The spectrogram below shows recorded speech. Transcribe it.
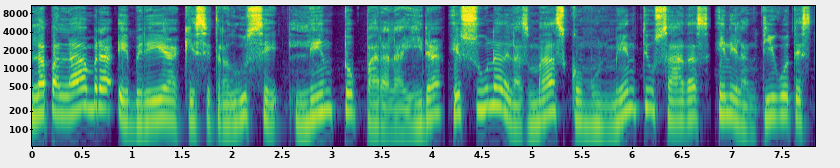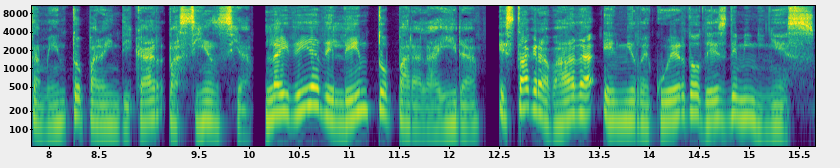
La palabra hebrea que se traduce lento para la ira es una de las más comúnmente usadas en el Antiguo Testamento para indicar paciencia. La idea de lento para la ira está grabada en mi recuerdo desde mi niñez.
